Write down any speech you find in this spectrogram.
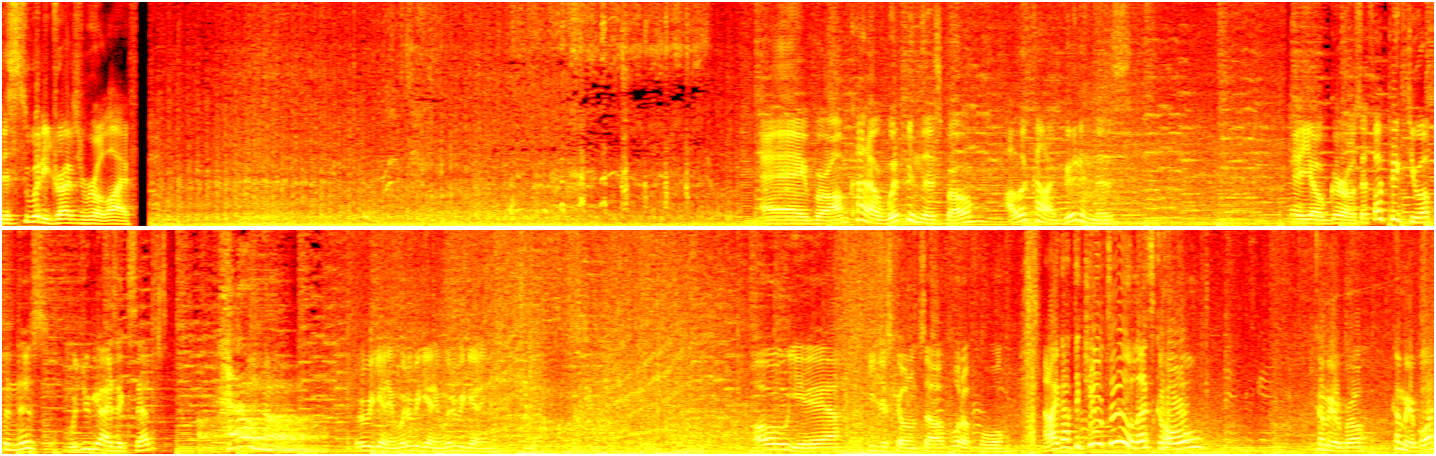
This is what he drives in real life. Hey, bro, I'm kind of whipping this, bro. I look kind of good in this. Hey, yo, girls, if I picked you up in this, would you guys accept? Hell no! What are we getting? What are we getting? What are we getting? Oh, yeah. He just killed himself. What a fool. And I got the kill, too. Let's go. Come here, bro. Come here, boy.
